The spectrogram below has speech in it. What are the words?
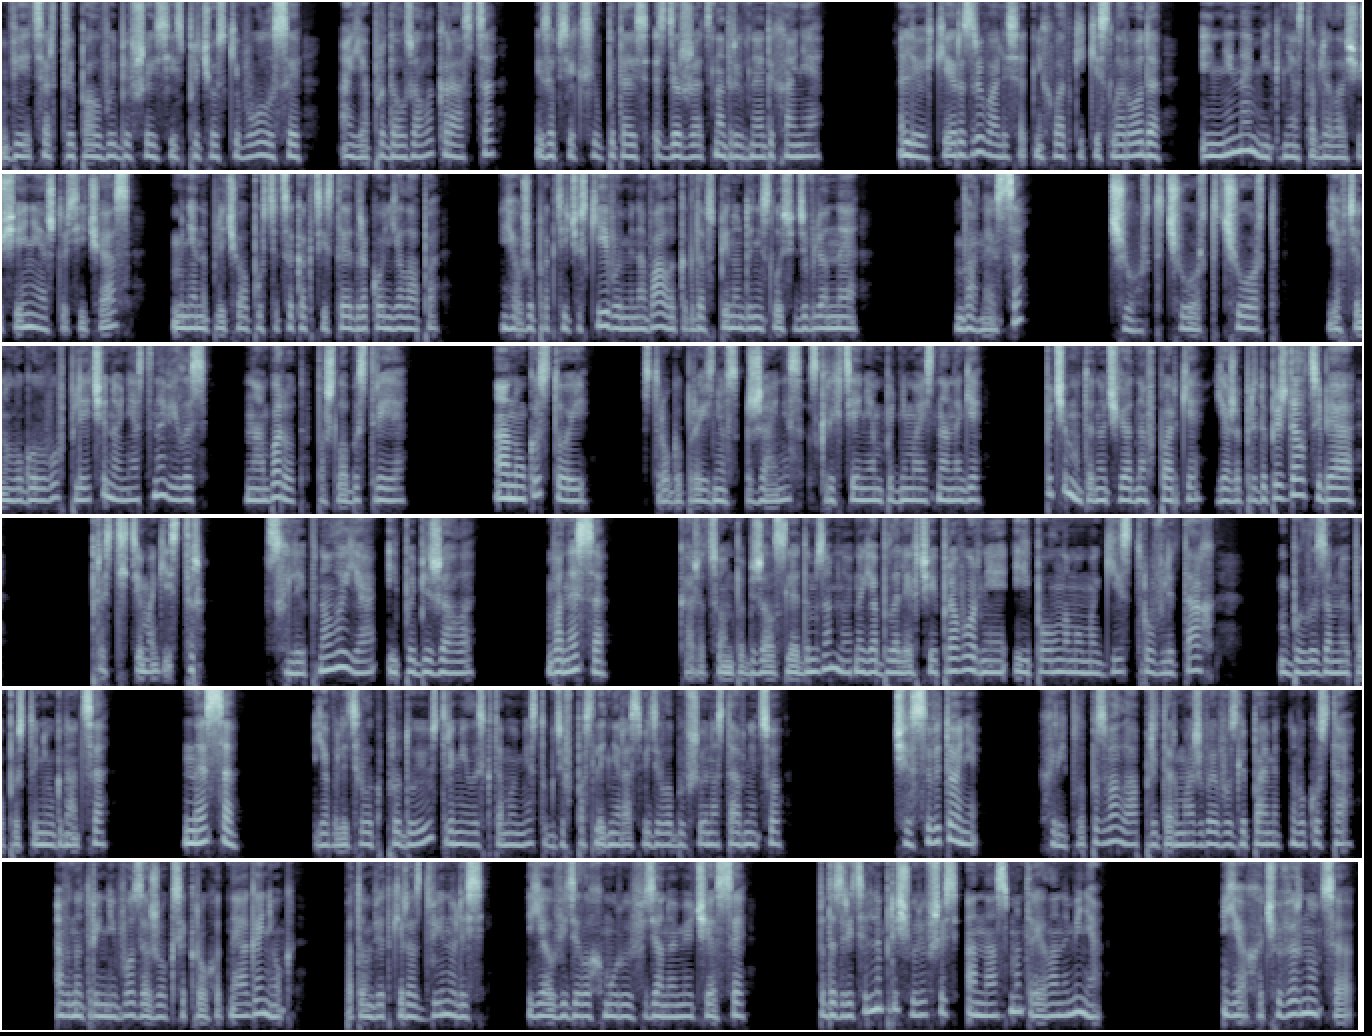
ветер трепал выбившиеся из прически волосы, а я продолжала красться, изо всех сил пытаясь сдержать надрывное дыхание. Легкие разрывались от нехватки кислорода, и ни на миг не оставляло ощущения, что сейчас мне на плечо опустится когтистая драконья лапа. Я уже практически его миновала, когда в спину донеслось удивленное «Ванесса?» «Чёрт, чёрт, чёрт!» Я втянула голову в плечи, но не остановилась. Наоборот, пошла быстрее. «А ну-ка, стой!» — строго произнес Жанис, с кряхтением поднимаясь на ноги. «Почему ты ночью одна в парке? Я же предупреждал тебя...» «Простите, магистр». Схлипнула я и побежала. «Ванесса?» Кажется, он побежал следом за мной, но я была легче и проворнее, и полному магистру в летах было за мной попросту не угнаться. «Несса?» Я вылетела к пруду и устремилась к тому месту, где в последний раз видела бывшую наставницу. «Чесса Витони!» Хрипло позвала, притормаживая возле памятного куста. А внутри него зажегся крохотный огонек. Потом ветки раздвинулись, я увидела хмурую физиономию Чессы. Подозрительно прищурившись, она смотрела на меня. «Я хочу вернуться.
